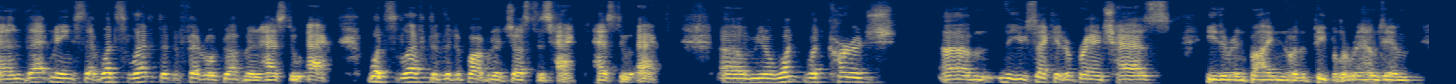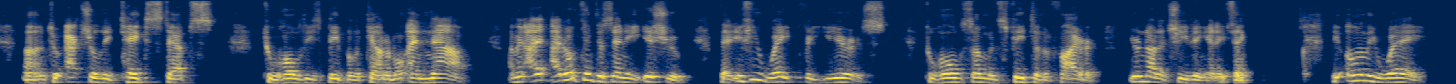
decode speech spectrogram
And that means that what's left of the federal government has to act. What's left of the Department of Justice has to act. Um, you know, what, what courage um, the executive branch has, either in Biden or the people around him, uh, to actually take steps to hold these people accountable. And now, I mean, I, I don't think there's any issue that if you wait for years to hold someone's feet to the fire, you're not achieving anything. The only way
